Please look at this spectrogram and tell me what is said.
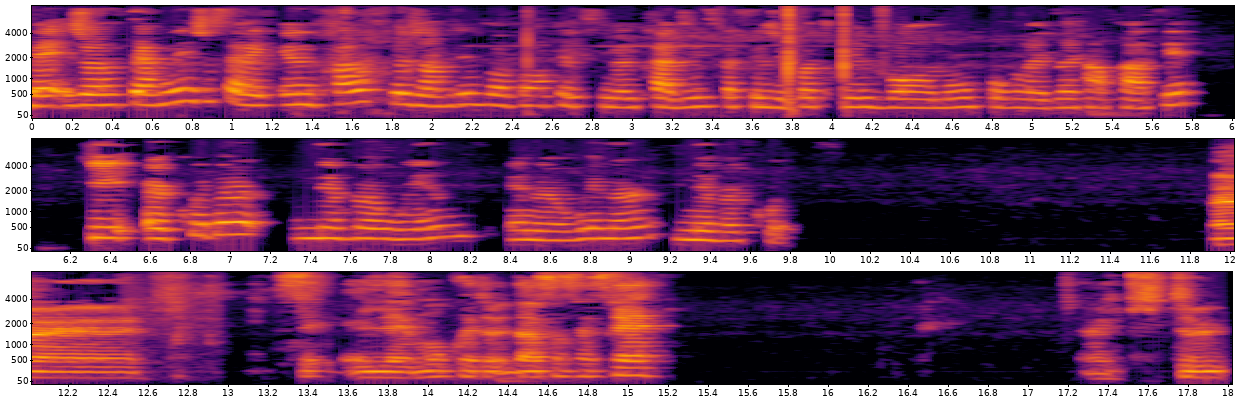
Ben, je vais terminer juste avec une phrase que Jean-Philippe va falloir que tu me le traduises parce que j'ai pas trouvé le bon mot pour le dire en français, qui est A quitter never wins and a winner never quits. Euh, le mot quitter. Dans ça, ça serait un quitteur.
